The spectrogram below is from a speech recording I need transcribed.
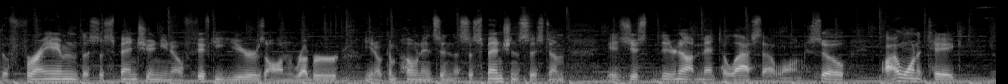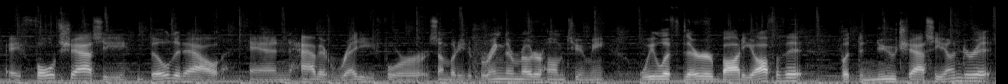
the frame, the suspension, you know, 50 years on rubber, you know, components in the suspension system, is just, they're not meant to last that long. So I want to take a full chassis, build it out, and have it ready for somebody to bring their motor home to me. We lift their body off of it, put the new chassis under it,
